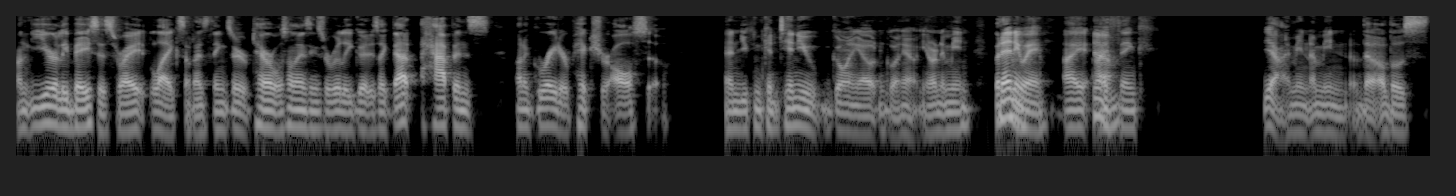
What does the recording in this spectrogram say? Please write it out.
on a yearly basis, right? Like sometimes things are terrible, sometimes things are really good. It's like that happens on a greater picture also and you can continue going out and going out. You know what I mean? But Mhm. anyway, I I think, yeah, I mean, I mean, the, all those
